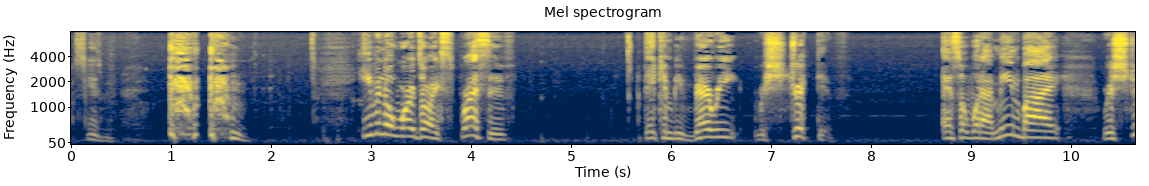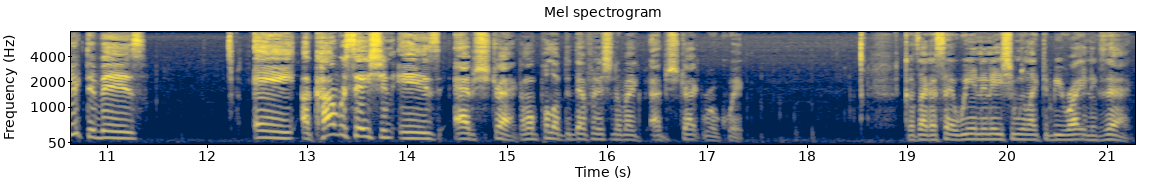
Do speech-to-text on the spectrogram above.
excuse me. even though words are expressive, they can be very restrictive. And so what I mean by restrictive is a a conversation is abstract. I'm gonna pull up the definition of abstract real quick. Because like I said, we in the nation we like to be right and exact.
